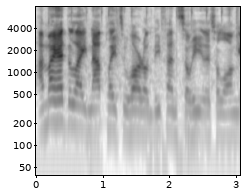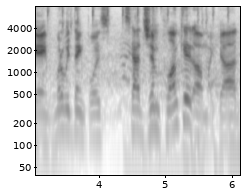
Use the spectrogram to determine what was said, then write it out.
I might have to like not play too hard on defense so he it's a long game. What do we think, boys? It's got Jim Plunkett. Oh my god.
